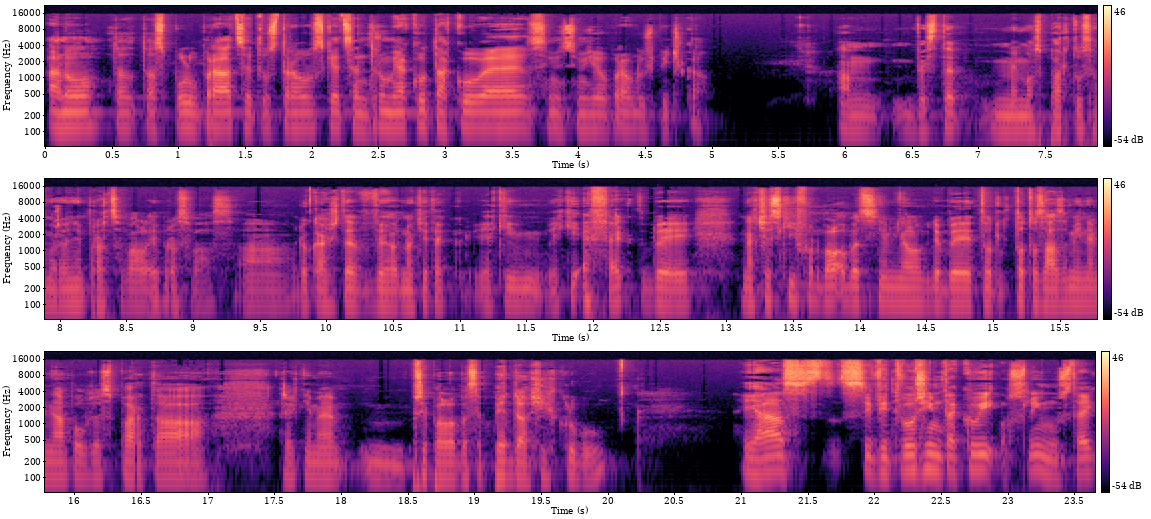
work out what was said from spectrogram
ano, ta, ta spolupráce, to Strahovské centrum jako takové si myslím, že je opravdu špička. A vy jste mimo Spartu samozřejmě pracoval i pro vás a dokážete vyhodnotit, jak, jaký, jaký efekt by na český fotbal obecně mělo, kdyby to, toto zázemí neměla pouze Sparta a řekněme, připojilo by se pět dalších klubů? Já si vytvořím takový oslý můstek,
